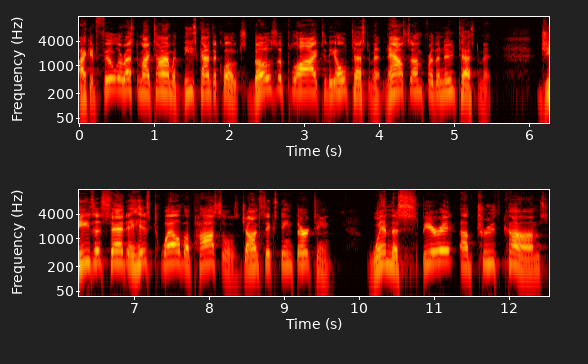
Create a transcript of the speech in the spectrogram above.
I could fill the rest of my time with these kinds of quotes. Those apply to the Old Testament, now some for the New Testament. Jesus said to his 12 apostles, John 16, 13, when the Spirit of truth comes,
